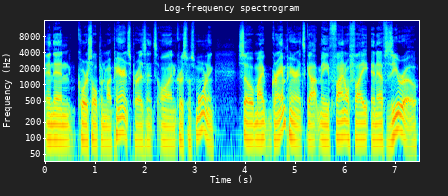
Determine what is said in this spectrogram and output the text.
And then, of course, opened my parents' presents on Christmas morning. So my grandparents got me Final Fight and F Zero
